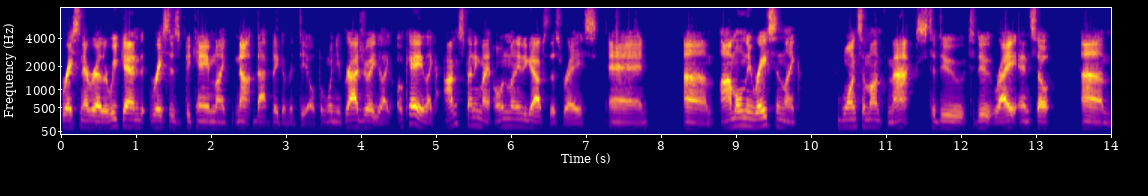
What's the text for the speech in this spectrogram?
racing every other weekend, races became like not that big of a deal. But when you graduate, you're like, okay, like I'm spending my own money to get out to this race, and um, I'm only racing like once a month max to do to do right. And so um,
